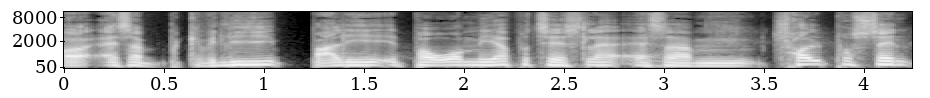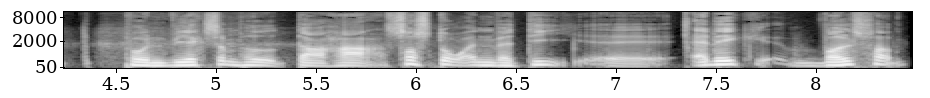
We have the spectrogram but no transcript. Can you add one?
Og altså, kan vi lige bare lige et par ord mere på Tesla? Altså, mm, 12 procent på en virksomhed, der har så stor en værdi. Øh, er det ikke voldsomt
